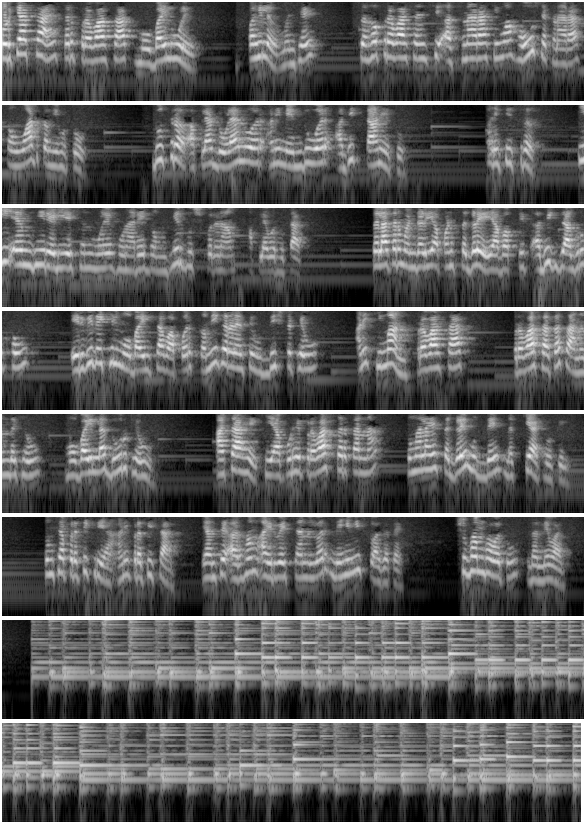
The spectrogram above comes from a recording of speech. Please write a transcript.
थोडक्यात काय? तर प्रवासात मोबाईलमुळे. पहिलं म्हणजे सहप्रवाशांशी असणारा किंवा होऊ शकणारा संवाद कमी होतो. दुसरं आपल्या डोळ्यांवर आणि मेंदूवर अधिक ताण येतो. आणि तिसरं ई एम व्ही रेडिएशनमुळे होणारे गंभीर दुष्परिणाम आपल्यावर होतात. चला तर मंडळी आपण सगळे या बाबतीत अधिक जागरूक होऊ. एरवी देखील मोबाईलचा वापर कमी करण्याचे उद्दिष्ट ठेवू आणि किमान प्रवासात प्रवासाचाच आनंद घेऊ. मोबाईलला दूर ठेवू. आशा आहे की यापुढे प्रवास करताना तुम्हाला हे सगळे मुद्दे नक्की आठवतील. तुमच्या प्रतिक्रिया आणि प्रतिसाद यांचे अर्हम आयुर्वेद चॅनलवर नेहमीच स्वागत आहे. शुभम भवतु. धन्यवाद.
